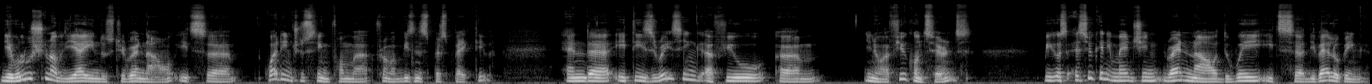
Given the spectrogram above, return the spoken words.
the evolution of the AI industry right now it's uh, quite interesting from a, from a business perspective, and uh, it is raising a few um, you know a few concerns because as you can imagine right now the way it's uh, developing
